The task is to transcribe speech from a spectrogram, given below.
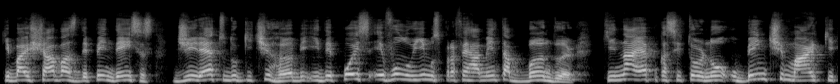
que baixava as dependências direto do GitHub e depois evoluímos para a ferramenta Bundler, que na época se tornou o benchmark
